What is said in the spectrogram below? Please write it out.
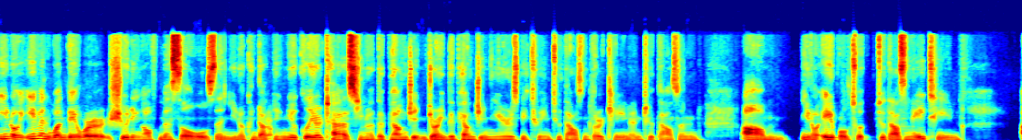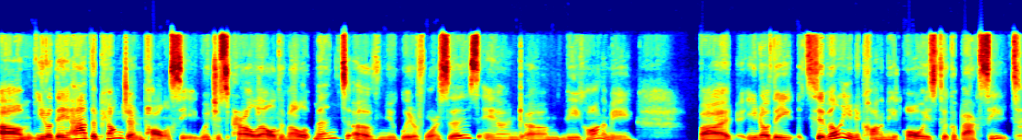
you know, even when they were shooting off missiles and, you know, conducting nuclear tests, you know, the Byungjin during the Byungjin years between 2013 and 2000, um, you know, April 2018, um, you know, they had the Byungjin policy, which is parallel uh-huh. development of nuclear forces and um, the economy. But, you know, the civilian economy always took a back backseat.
